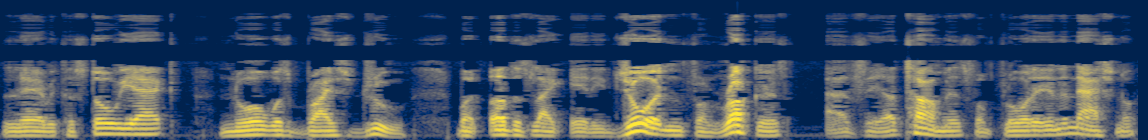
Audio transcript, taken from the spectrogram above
Larry Krystkowiak, nor was Bryce Drew. But others like Eddie Jordan from Rutgers Isaiah Thomas from Florida International,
